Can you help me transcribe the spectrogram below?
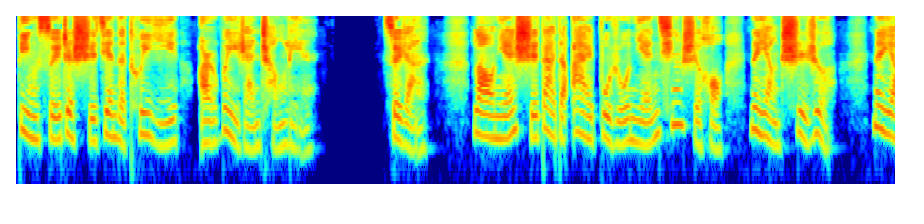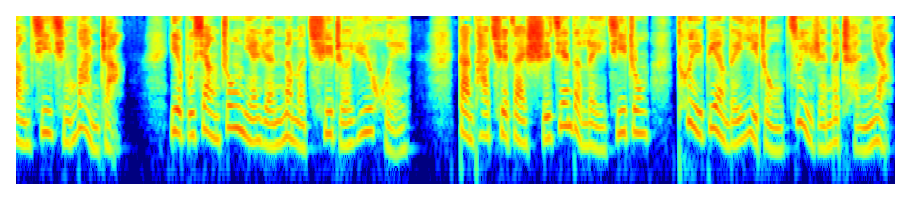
并随着时间的推移而蔚然成林。虽然。老年时代的爱不如年轻时候那样炽热，那样激情万丈，也不像中年人那么曲折迂回，但它却在时间的累积中蜕变为一种醉人的陈酿，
